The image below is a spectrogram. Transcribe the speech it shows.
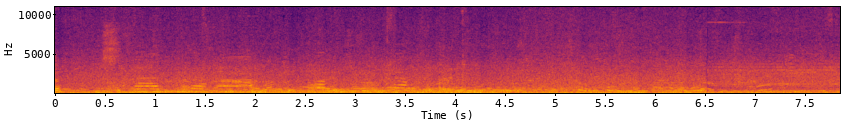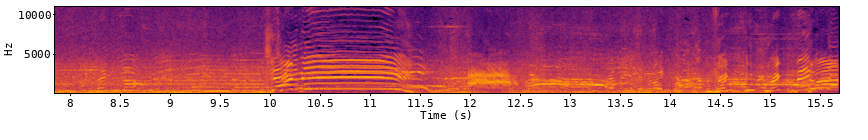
Ja. Jenny! Rick, Rick, Rick, Rick.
